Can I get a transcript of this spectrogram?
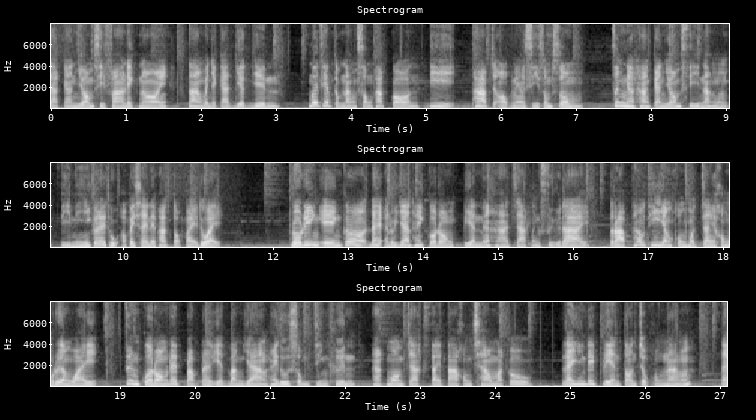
จากการย้อมสีฟ้าเล็กน้อย สร้างบรรยากาศเยือกเย็น เมื่อเทียบกับหนังสองภาคก่อนที่ภาพจะออกแนวสีส้มๆ ซึ่งแนวทางการย้อมสีหนังสีนี้ก็ได้ถูกเอาไปใช้ในภาคต่อไปด้วยโรลลิงเองก็ได้อนุญาตให้กรองเปลี่ยนเนื้อหาจากหนังสือได้ ตราบเท่าที่ยังคงหัวใจของเรื่องไว้ ซึ่งกัวรองได้ปรับรายละเอียดบางอย่างให้ดูสมจริงขึ้น หากมองจากสายตาของชาวมาร์โกและยังได้เปลี่ยนตอนจบของหนัง แต่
